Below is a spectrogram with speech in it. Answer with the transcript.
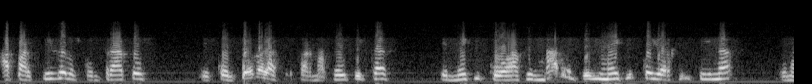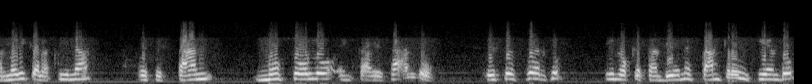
a partir de los contratos eh, con todas las farmacéuticas que México ha firmado. Entonces México y Argentina en América Latina pues están no solo encabezando este esfuerzo, sino que también están produciendo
